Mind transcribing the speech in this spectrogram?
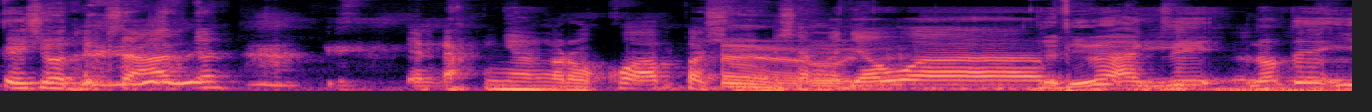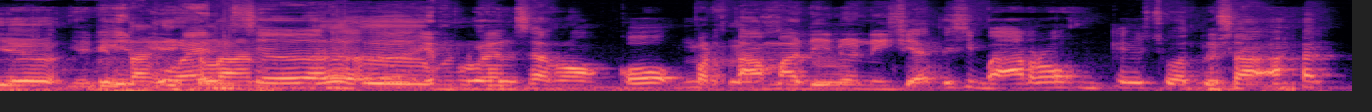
Kayak suatu saat kan enaknya ngerokok apa sih bisa ngejawab. Jadi lah aing nanti ieu Jadi influencer, Heeh, influencer rokok pertama di Indonesia itu si Barok kayak suatu saat.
